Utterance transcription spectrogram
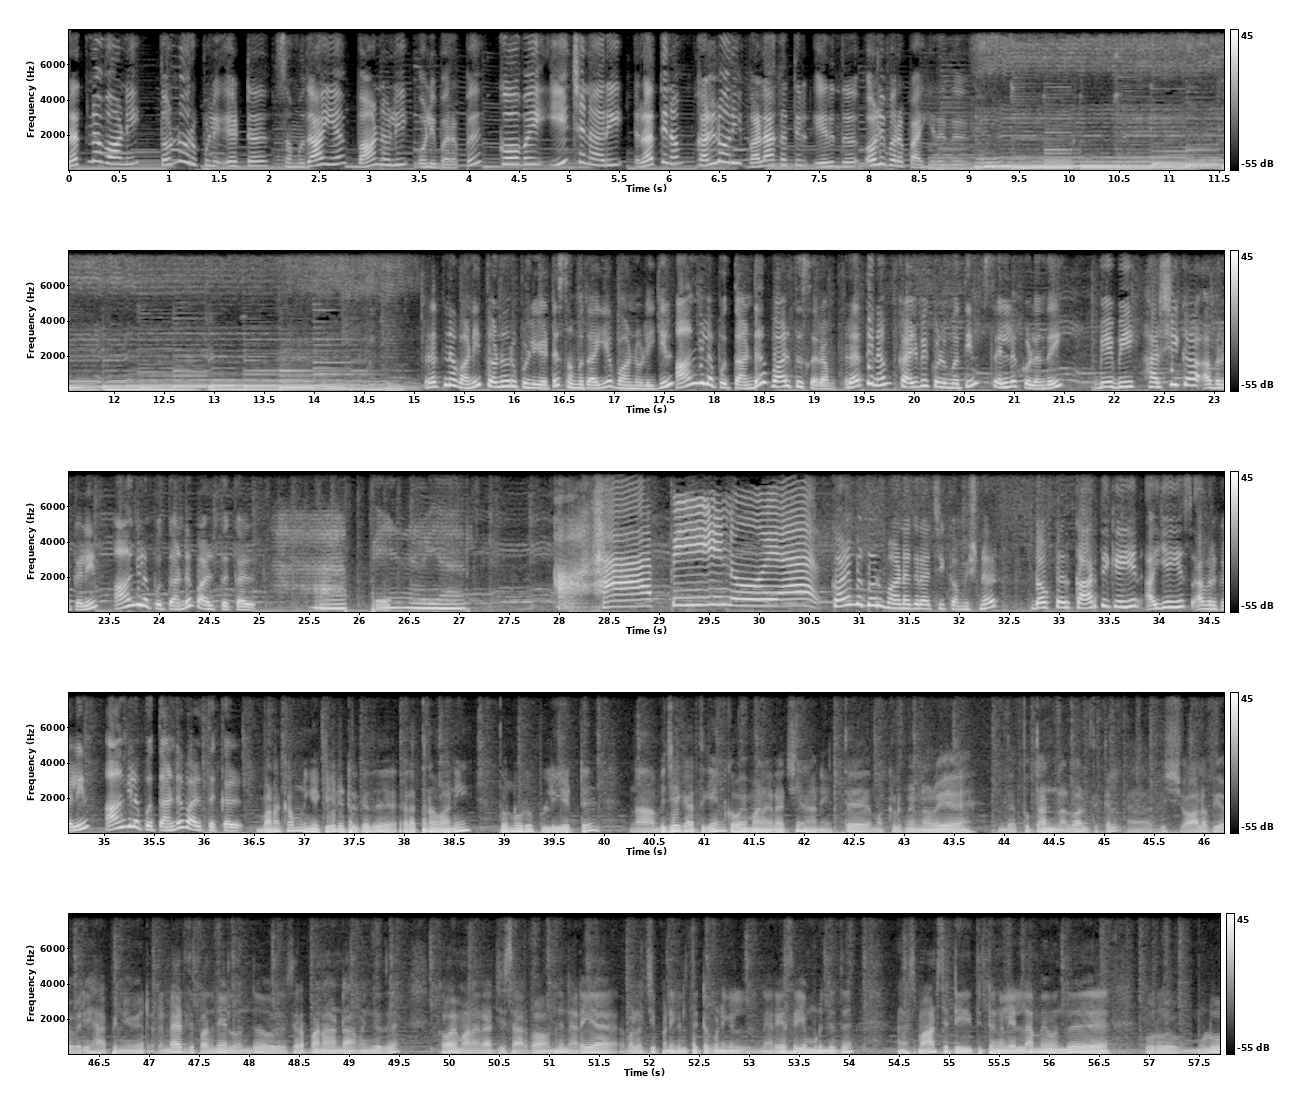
ரத்னவாணி தொண்ணூறு புள்ளி எட்டு சமுதாய வானொலி ஒலிபரப்பு கோவை ஈச்சனாரி ரத்தினம் கல்லூரி வளாகத்தில் இருந்து ஒலிபரப்பாகிறது. ரத்னவாணி தொண்ணூறு புள்ளி எட்டு சமுதாய வானொலியில் ஆங்கில புத்தாண்டு வாழ்த்து சரம். ரத்தினம் கல்வி குழுமத்தின் செல்ல குழந்தை பேபி ஹர்ஷிகா அவர்களின் ஆங்கில புத்தாண்டு வாழ்த்துக்கள். கோயம்புத்தூர் மாநகராட்சி கமிஷனர் டாக்டர் கார்த்திகேயன் ஐஏஎஸ் அவர்களின் ஆங்கில புத்தாண்டு வாழ்த்துக்கள். வணக்கம். நீங்கள் கேட்டுட்டு இருக்கிறது ரத்னவாணி தொண்ணூறு புள்ளி எட்டு. நான் விஜய் கார்த்திகேயன் கோவை மாநகராட்சி நான் எடுத்து மக்களுக்கும் என்னுடைய இந்த புத்தாண்டு நல்வாழ்த்துக்கள். Wish all of you very happy new year ரெண்டாயிரத்தி பதினேழு வந்து ஒரு சிறப்பான ஆண்டாக அமைந்தது. கோவை மாநகராட்சி சார்பாக வந்து நிறைய வளர்ச்சி பணிகள் திட்டப்பணிகள் நிறைய செய்ய முடிஞ்சது. ஸ்மார்ட் சிட்டி திட்டங்கள் எல்லாமே வந்து ஒரு முழு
